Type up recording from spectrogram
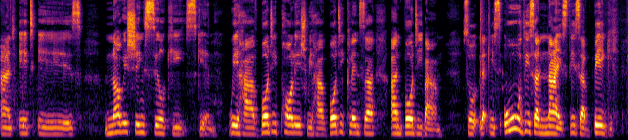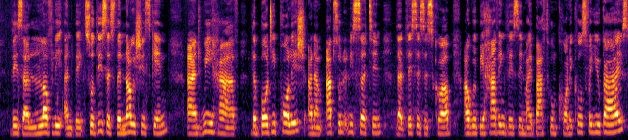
And it is Nourishing Silky Skin. We have body polish, we have body cleanser and body balm. So let me see. Oh, these are nice. These are big. These are lovely and big. So this is the Nourishing Skin and we have the body polish and I'm absolutely certain that this is a scrub. I will be having this in my bathroom chronicles for you guys.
